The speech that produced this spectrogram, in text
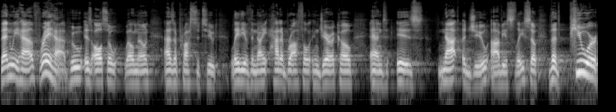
Then we have Rahab, who is also well known as a prostitute, lady of the night, had a brothel in Jericho, and is not a Jew, obviously. So the pure,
